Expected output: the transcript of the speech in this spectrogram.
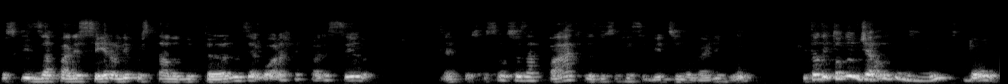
os que desapareceram ali com o estado do Thanos e agora reapareceram. Né? Por isso que são os apátridas, não são recebidos em lugar nenhum. Então tem todo um diálogo muito bom.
